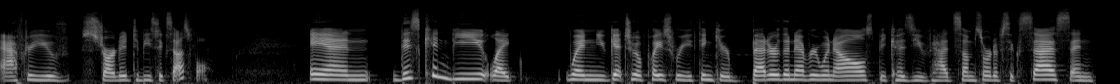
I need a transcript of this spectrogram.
after you've started to be successful. And this can be like when you get to a place where you think you're better than everyone else because you've had some sort of success and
